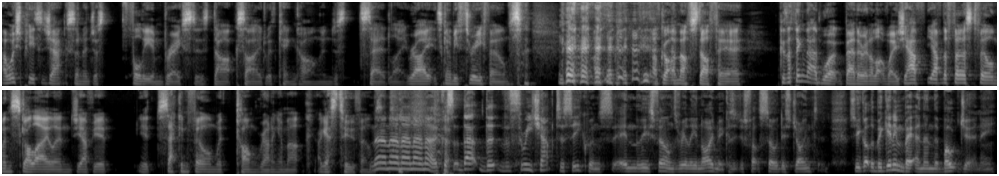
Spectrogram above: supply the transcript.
I wish Peter Jackson had just fully embraced his dark side with King Kong and just said, like, right, it's going to be three films. I've, I've got enough stuff here because I think that'd work better in a lot of ways. You have you have the first film in Skull Island. You have your your second film with Kong running amok. I guess two films. No, no, no, no, no. Because that the, the three chapter sequence in these films really annoyed me because it just felt so disjointed. So you got the beginning bit and then the boat journey,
